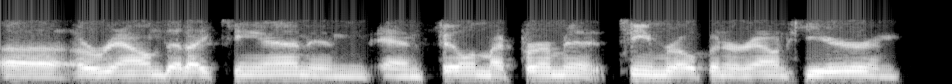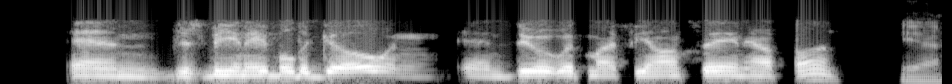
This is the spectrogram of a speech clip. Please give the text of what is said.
uh, around that I can and and filling my permit team roping around here and and just being able to go and and do it with my fiance and have fun. Yeah,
